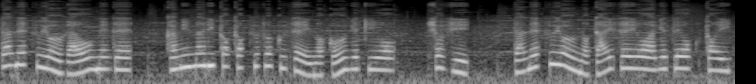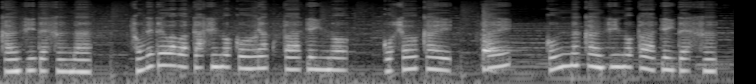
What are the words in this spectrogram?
打熱量が多めで、雷と突属性の攻撃を、所持。打熱量の耐性を上げておくといい感じですな。それでは私の攻略パーティーの、ご紹介。はい、こんな感じのパーティーです。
